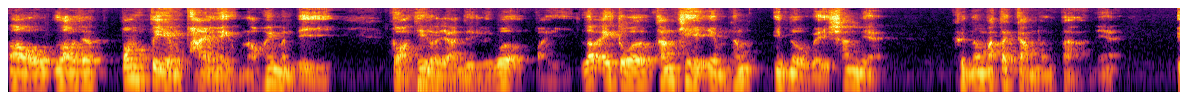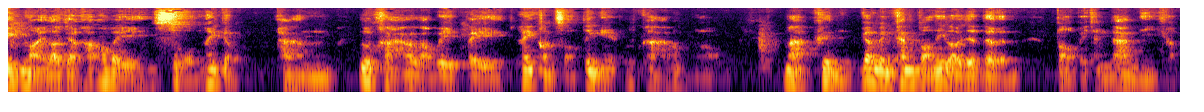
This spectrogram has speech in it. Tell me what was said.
เราเราจะต้องเตรียมภายในของเราให้มันดี ก่อนที่เราจะ deliver ออกไป แล้วไอ้ตัวทั้ง KM ทั้ง innovation เนี่ยคือนวัตกรรมต่างๆเนี่ยอีกหน่อยเราจะเข้าไปสวมให้กับทางลูกค้าเราไปไปให้ consulting ให้ลูกค้าของเรามากขึ้น ก็เป็นขั้นตอนที่เราจะเดินต่อไปทางด้านนี้ครับ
